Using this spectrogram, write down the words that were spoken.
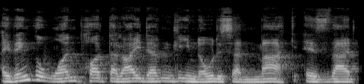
I think the one part that I definitely notice at Mac is that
